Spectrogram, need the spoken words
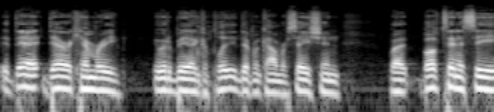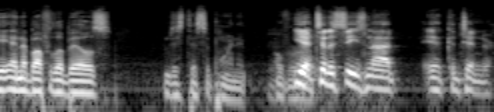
if they're Derrick Henry, it would have been a completely different conversation. But both Tennessee and the Buffalo Bills, I'm just disappointed overall. Yeah, Tennessee's not a contender.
